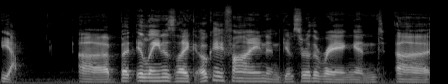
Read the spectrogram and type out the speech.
Yeah. Uh, but Elayne is like, okay, fine, and gives her the ring and uh,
